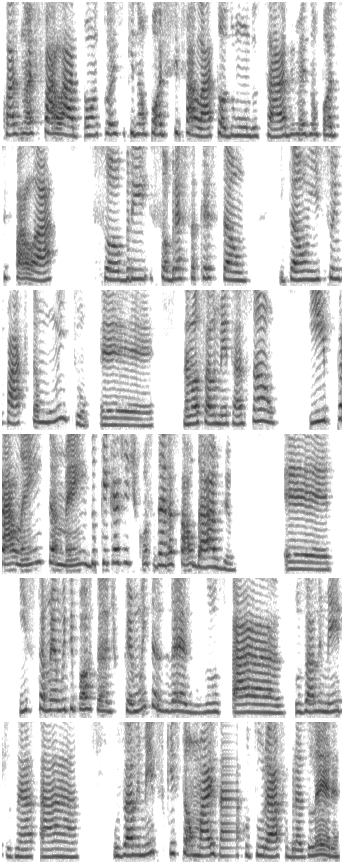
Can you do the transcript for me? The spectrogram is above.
quase não é falado, é uma coisa que não pode se falar, todo mundo sabe, mas não pode se falar sobre, sobre essa questão. Então, isso impacta muito é, na nossa alimentação e para além também do que, que a gente considera saudável. É, isso também é muito importante, porque muitas vezes os, as, os alimentos, né, a, os alimentos que estão mais na cultura afro-brasileira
